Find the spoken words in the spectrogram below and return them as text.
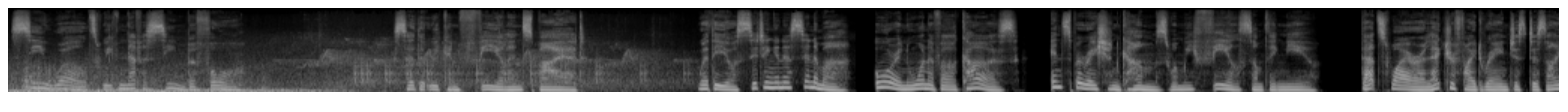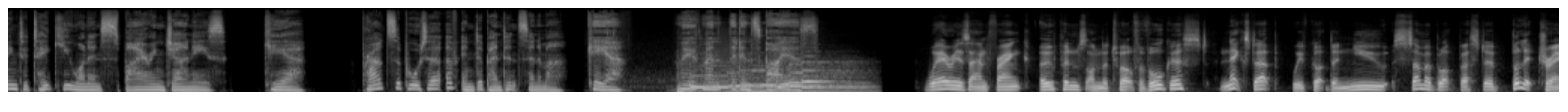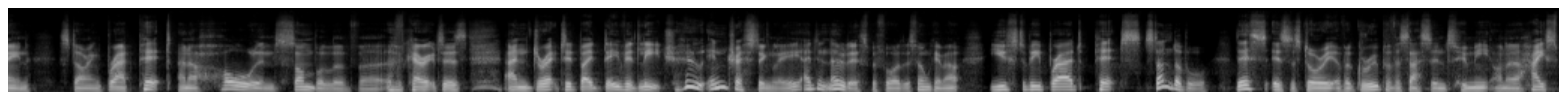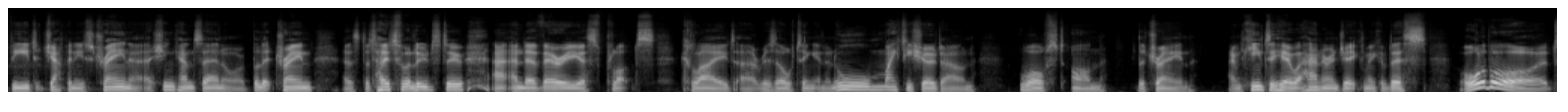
see worlds we've never seen before, so that we can feel inspired. Whether you're sitting in a cinema or in one of our cars, inspiration comes when we feel something new. That's why our electrified range is designed to take you on inspiring journeys. Kia, proud supporter of independent cinema. Kia, movement that inspires. Where is Anne Frank opens on the 12th of August. Next up, we've got the new summer blockbuster Bullet Train, starring Brad Pitt and a whole ensemble of, uh, of characters, and directed by David Leitch, who, interestingly, I didn't know this before this film came out, used to be Brad Pitt's stunt double. This is the story of a group of assassins who meet on a high speed Japanese train, a Shinkansen or a bullet train, as the title alludes to, and their various plots collide, uh, resulting in an almighty showdown whilst on the train. I'm keen to hear what Hannah and Jake make of this. All aboard!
